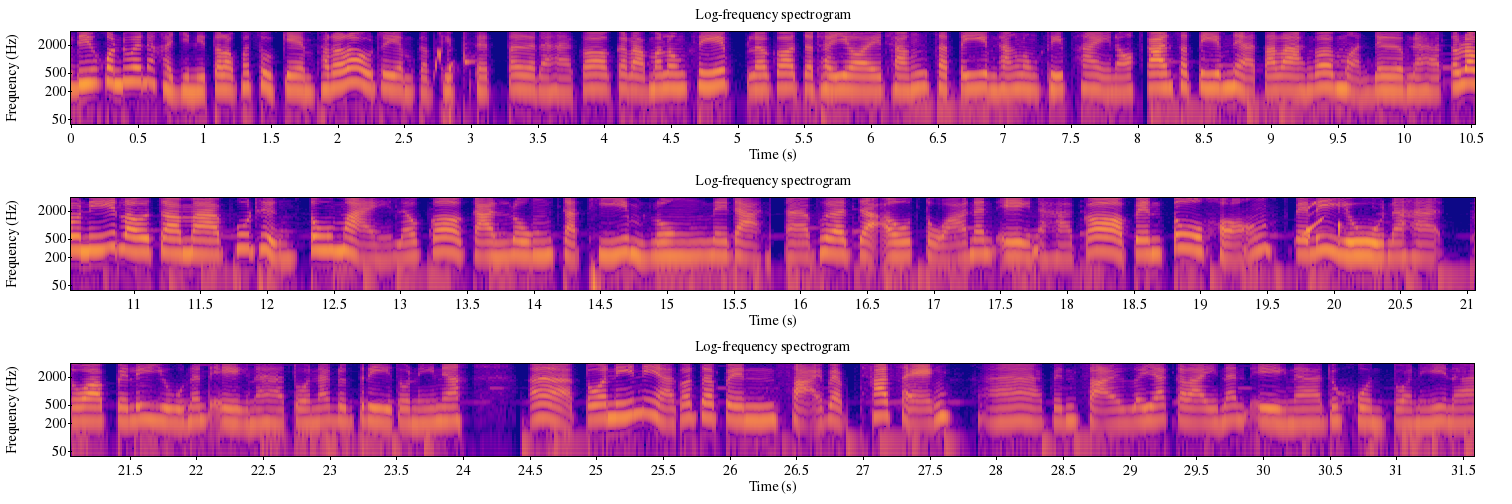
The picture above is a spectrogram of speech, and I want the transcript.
วัสดีทุกคนด้วยนะคะ ยินดีต้อนรับเข้าสู่เกมพาราเราเรียมกับทิปเซตเตอร์นะคะก็กลับมาลงคลิป แล้วก็จะทยอยทั้งสตรีมทั้งลงคลิปให้เนาะการสตรีมเนี่ยตารางก็เหมือนเดิมนะคะสำหรับวันนี้เราจะมาพูดถึงตู้ใหม่ แล้วก็การลงจัดทีมลงในด่านเพื่อจะเอาตั๋วนั่นเองนะคะ ก็เป็นตู้ของเบลลี่ยูนะคะตัวเบลลี่ยูนั่นเองนะคะตัวนักดนตรีตัวนี้เนี่ย อ่าตัวนี้เนี่ยก็จะเป็นสายแบบท่าแสงอ่าเป็นสายระยะไกลนั่นเองนะ ทุกคนตัวนี้นะ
